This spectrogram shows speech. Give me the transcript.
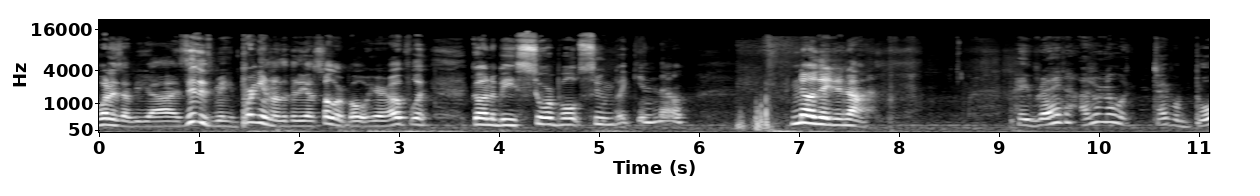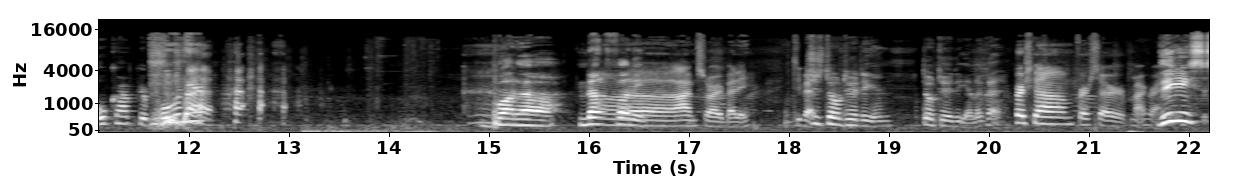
What is up, you guys? It is me, bringing another video. Solar Bolt here. Hopefully, going to be Solar Bolt soon, but you know, no, they did not. Hey, Red, I don't know what type of bullcrap you're pulling here, but uh, not funny. Uh, I'm sorry, Betty. Too bad. Just don't do it again. Don't do it again, okay? first come, first serve, my friend. These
